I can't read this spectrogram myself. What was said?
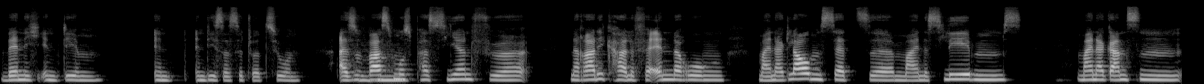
wenn ich in dem, in, in dieser Situation? Also mhm. was muss passieren für eine radikale Veränderung meiner Glaubenssätze, meines Lebens, meiner ganzen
